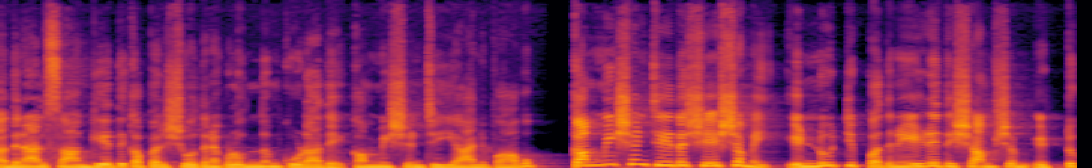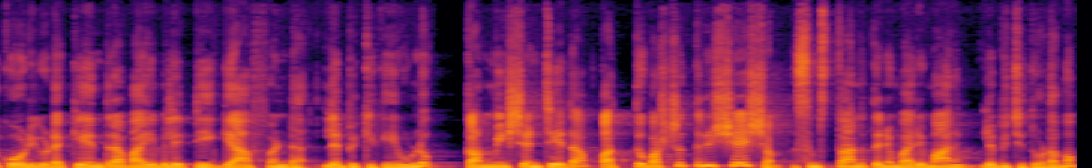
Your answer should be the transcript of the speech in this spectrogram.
അതിനാൽ സാങ്കേതിക പരിശോധനകളൊന്നും കൂടാതെ കമ്മീഷൻ ചെയ്യാനുമാവും കമ്മീഷൻ ചെയ്ത ശേഷമേ എണ്ണൂറ്റി പതിനേഴ് ദശാംശം എട്ട് കോടിയുടെ കേന്ദ്ര വയബിലിറ്റി ഗ്യാപ് ഫണ്ട് ലഭിക്കുകയുള്ളൂ. കമ്മീഷൻ ചെയ്ത പത്തു വർഷത്തിനു ശേഷം സംസ്ഥാനത്തിന് വരുമാനം ലഭിച്ചു തുടങ്ങും.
